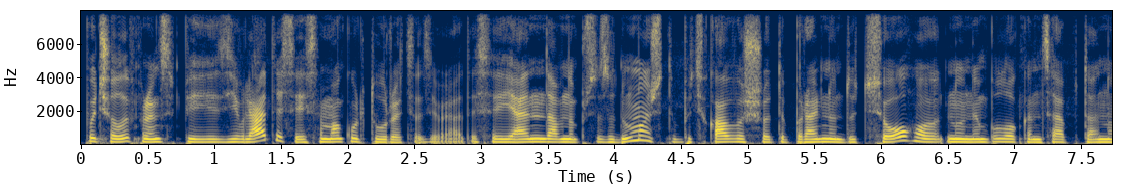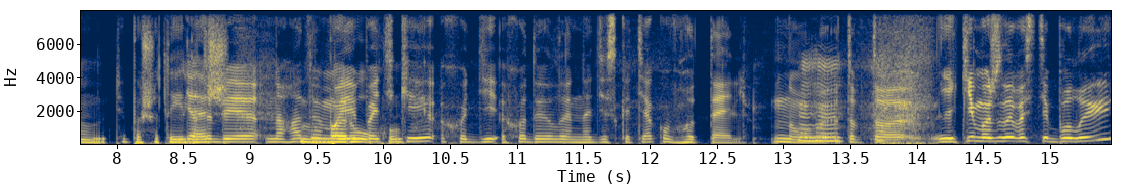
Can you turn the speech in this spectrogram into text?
почали, в принципі, з'являтися, і сама культура ця з'являтися. І я недавно просто задумала, що типу, цікаво, що типу, реально до цього ну, не було концепта, ну, типу, що ти Я тобі нагадую, в мої батьки ході, ходили на дискотеку в готель. Ну, Мгм. тобто, які можливості були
